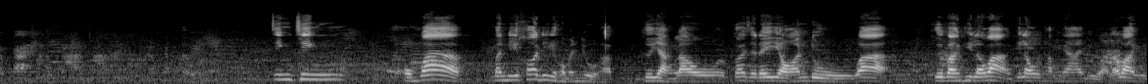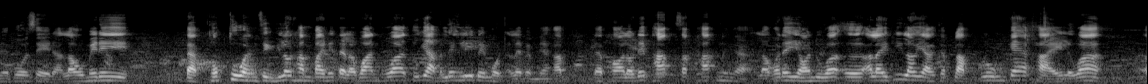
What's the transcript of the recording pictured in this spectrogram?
กับการมาทำงานมานักนักเตะจริง ๆ ผมว่า มันมีข้อดีของมันอยู่ครับ คืออย่างเราก็จะได้ย้อนดูว่า คือบางทีระหว่างที่เราทำงานอยู่อะระหว่างอยู่ในโปรเซสอะเราไม่ได้แบบทบทวนสิ่งที่เราทำไปในแต่ละวันเพราะว่าทุกอย่างมันเร่งรีบไปหมดอะไรแบบเนี้ยครับ แต่พอเราได้พักสักพักหนึ่งอะเราก็ได้ย้อนดูว่าเอออะไรที่เราอยากจะปรับปรุงแก้ไขหรือว่าเอ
